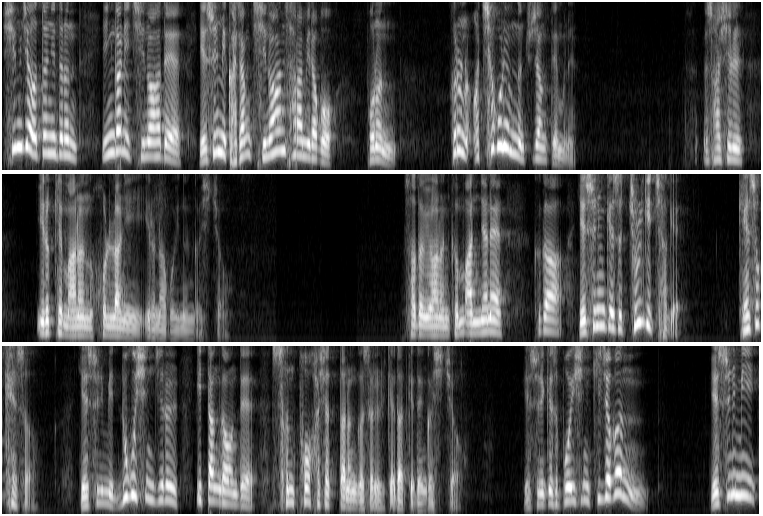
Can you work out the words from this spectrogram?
심지어 어떤 이들은 인간이 진화하되 예수님이 가장 진화한 사람이라고 보는 그런 어처구니 없는 주장 때문에 사실 이렇게 많은 혼란이 일어나고 있는 것이죠. 사도 요한은 그 만년에 그가 예수님께서 줄기차게 계속해서 예수님이 누구신지를 이 땅 가운데 선포하셨다는 것을 깨닫게 된 것이죠. 예수님께서 보이신 기적은 예수님이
